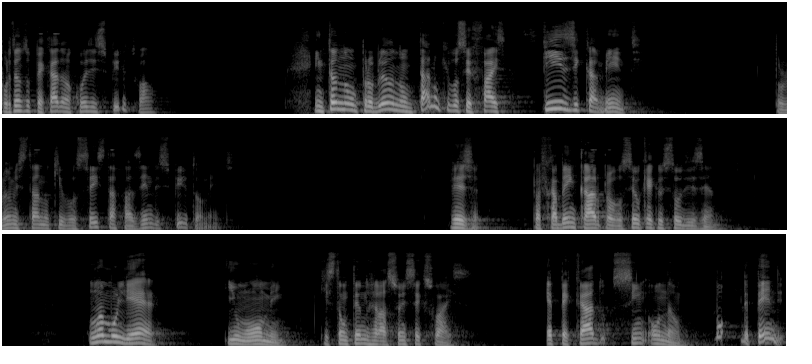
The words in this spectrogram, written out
Portanto, o pecado é uma coisa espiritual. Então, o problema não está no que você faz fisicamente. O problema está no que você está fazendo espiritualmente. Veja, para ficar bem claro para você o que é que eu estou dizendo. Uma mulher e um homem que estão tendo relações sexuais, é pecado sim ou não? Bom, depende.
